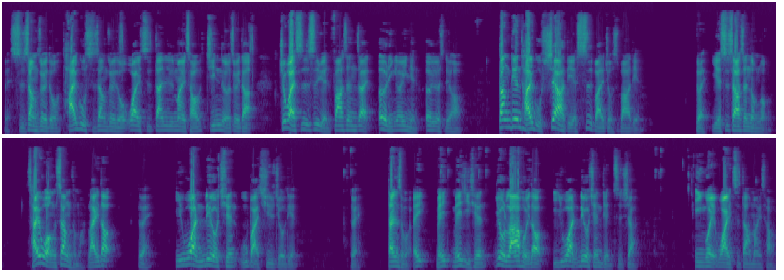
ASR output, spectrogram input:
对，史上最多，台股史上最多，外资单日卖超金额最大，九百四十四元，发生在二零二一年二月二十六号，当天台股下跌四百九十八点，对，也是杀声隆隆，才往上什么来到对一万六千五百七十九点，对，但是什么哎，没没几天又拉回到一万六千点之下。因为外资大卖超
